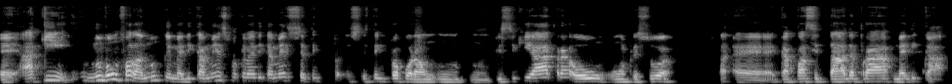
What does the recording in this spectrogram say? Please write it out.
É, aqui, não vamos falar nunca em medicamentos, porque medicamentos você tem, você tem que procurar um, um, um psiquiatra ou uma pessoa é, capacitada para medicar.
